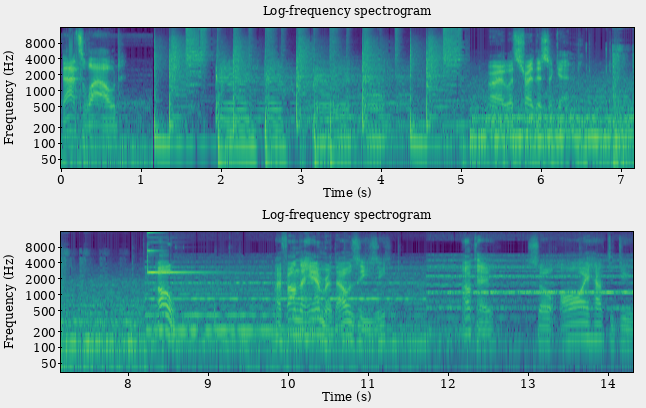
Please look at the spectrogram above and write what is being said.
That's loud. Alright, let's try this again. Oh! I found the hammer. That was easy. Okay. So all I have to do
